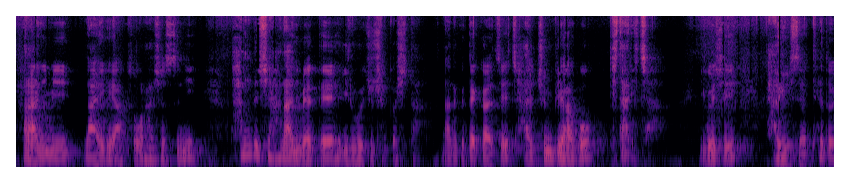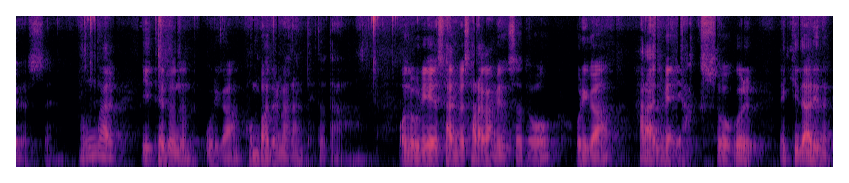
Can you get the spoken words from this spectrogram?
하나님이 나에게 약속을 하셨으니 반드시 하나님의 때에 이루어 주실 것이다. 나는 그때까지 잘 준비하고 기다리자. 이것이 다윗의 태도였어요. 정말 이 태도는 우리가 본받을 만한 태도다. 오늘 우리의 삶을 살아가면서도 우리가 하나님의 약속을 기다리는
